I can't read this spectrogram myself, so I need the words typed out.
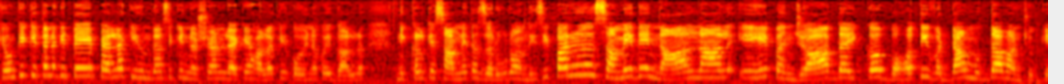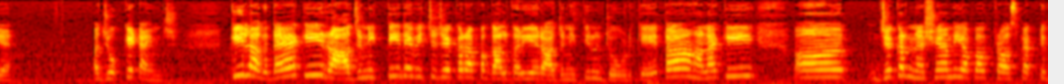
ਕਿਉਂਕਿ ਕਿਤੇ ਨਾ ਕਿਤੇ ਪਹਿਲਾਂ ਕੀ ਹੁੰਦਾ ਸੀ ਕਿ ਨਸ਼ਿਆਂ ਨੂੰ ਲੈ ਕੇ ਹਾਲਾਂਕਿ ਕੋਈ ਨਾ ਕੋਈ ਗੱਲ ਨਿਕਲ ਕੇ ਸਾਹਮਣੇ ਤਾਂ ਜ਼ਰੂਰ ਆਉਂਦੀ ਸੀ, ਪਰ ਸਮੇਂ ਦੇ ਨਾਲ-ਨਾਲ ਇਹ ਪੰਜਾਬ ਦਾ ਇੱਕ ਬਹੁਤ ਹੀ ਵੱਡਾ ਮੁੱਦਾ ਬਣ ਚੁੱਕਿਆ ਹੈ, ਅਜੋਕੇ ਟਾਈਮ 'ਚ। ਕੀ ਲੱਗਦਾ ਹੈ ਕਿ ਰਾਜਨੀਤੀ ਦੇ ਵਿੱਚ ਜੇਕਰ ਆਪਾਂ ਗੱਲ ਕਰੀਏ ਰਾਜਨੀਤੀ ਨੂੰ ਜੋੜ ਕੇ ਤਾਂ ਹਾਲਾਂਕਿ ਜੇਕਰ ਨਸ਼ਿਆਂ ਦੀ ਆਪਾਂ ਪ੍ਰੋਸਪੈਕਟਿਵ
